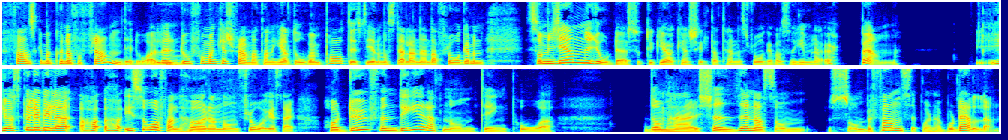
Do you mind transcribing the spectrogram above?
fan ska man kunna få fram det då? Eller då får man kanske fram att han är helt oempatisk genom att ställa en enda fråga. Men som Jenny gjorde så tycker jag kanske inte att hennes fråga var så himla öppen. Jag skulle vilja ha, ha, i så fall höra någon fråga så här. Har du funderat någonting på de här tjejerna som, som befann sig på den här bordellen?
